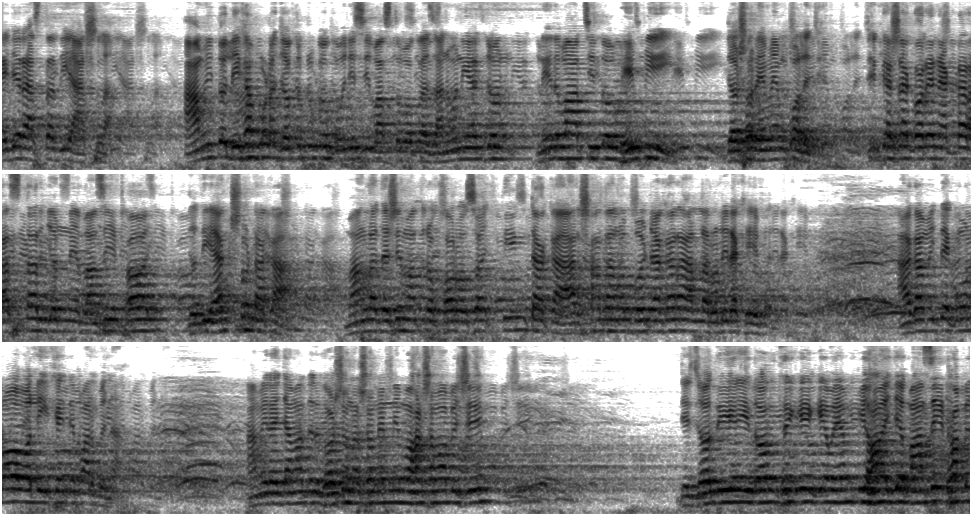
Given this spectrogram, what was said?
এই যে রাস্তা দিয়ে আসলাম। আমি তো লেখাপড়া যতটুকু করেছি বাস্তবতা জানুনি একজন নির্বাচিত ভিপি যশোর এম এম কলেজে। জিজ্ঞাসা করেন, একটা রাস্তার জন্য বাজেট হয় যদি একশো টাকা, বাংলাদেশে মাত্র খরচ হয় তিন টাকা আর সাতানব্বই টাকার আল্লাহর অলিরা খেয়ে ফেলে। আগামীতে কোনো অলি খেতে পারবে না। আমির জামাতের ঘোষণা শোনেননি মহাসমাবেশে। যে যদি এই দল থেকে কেউ এমপি হয় যে বাজেট হবে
